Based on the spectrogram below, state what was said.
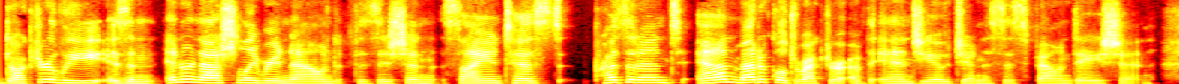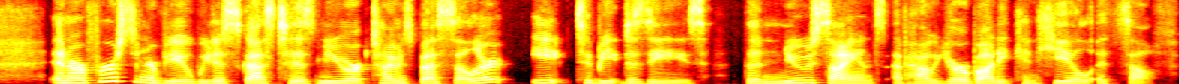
Dr. Li is an internationally renowned physician, scientist, president, and medical director of the Angiogenesis Foundation. In our first interview, we discussed his New York Times bestseller, Eat to Beat Disease The New Science of How Your Body Can Heal Itself.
